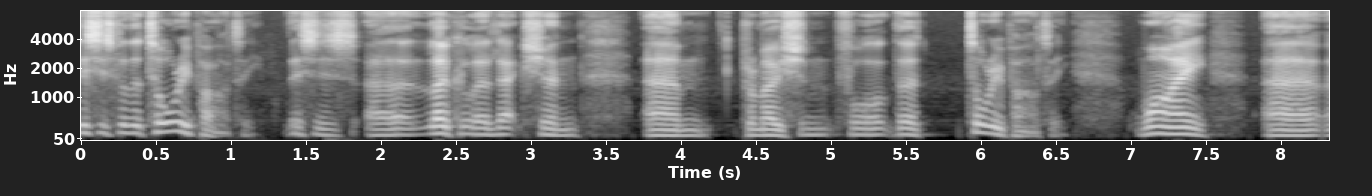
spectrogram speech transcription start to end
this is for the Tory party. This is a local election um, promotion for the Tory party. Why uh,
